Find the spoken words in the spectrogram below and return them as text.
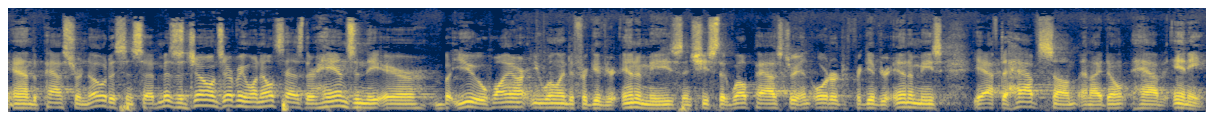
And the pastor noticed and said, Mrs. Jones, everyone else has their hands in the air, but you, why aren't you willing to forgive your enemies? And she said, Well, Pastor, in order to forgive your enemies, you have to have some, and I don't have any.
